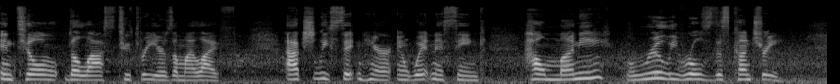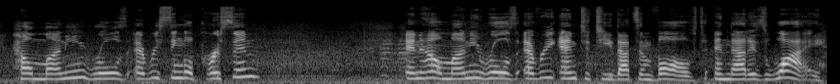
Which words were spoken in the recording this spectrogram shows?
until the last two, three years of my life. Actually, sitting here and witnessing how money really rules this country, how money rules every single person and how money rules every entity that's involved. And that is why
